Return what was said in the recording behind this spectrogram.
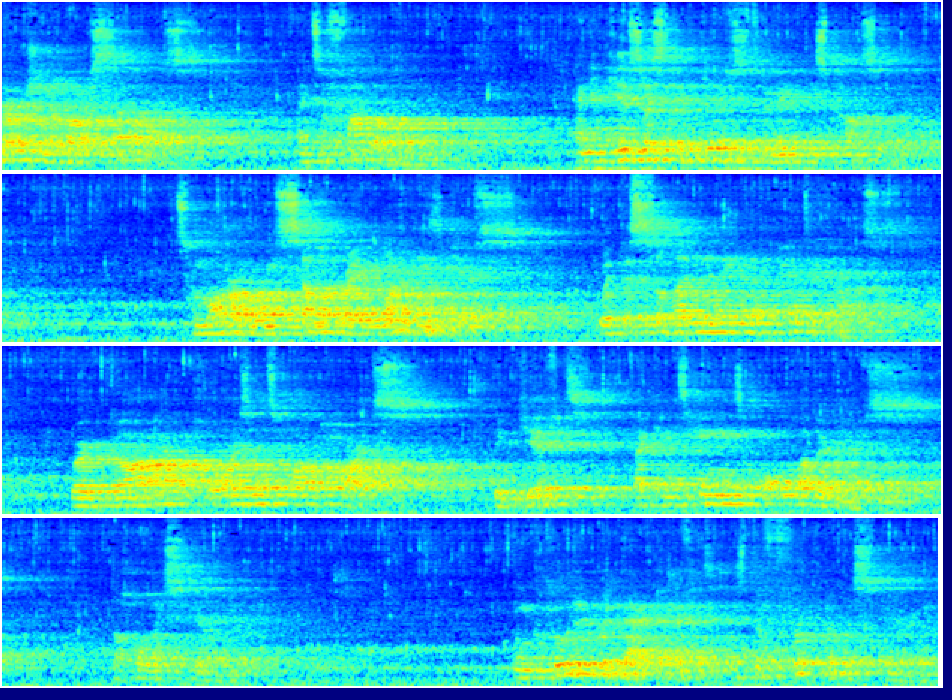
version of ourselves and to follow Him. And He gives us the gifts to make this possible. Tomorrow we celebrate one of these gifts with the solemnity of Pentecost, where God pours into our hearts the gift that contains all other gifts, the Holy Spirit. Included with that gift is the fruit of the Spirit,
